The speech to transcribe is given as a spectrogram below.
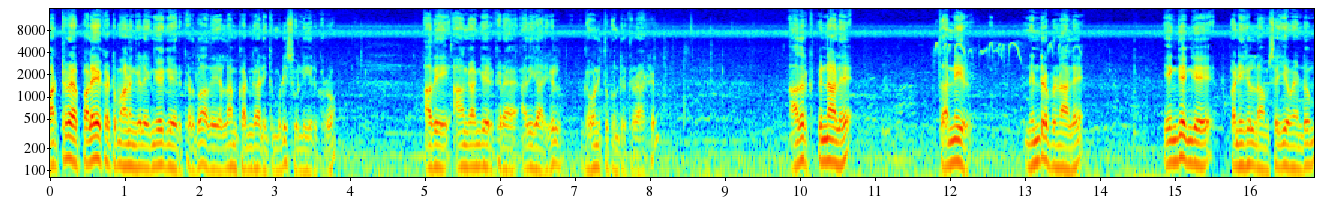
மற்ற பழைய கட்டுமானங்கள் எங்கெங்கே இருக்கிறதோ அதையெல்லாம் கண்காணிக்கும்படி சொல்லியிருக்கிறோம். அதை ஆங்காங்கே இருக்கிற அதிகாரிகள் கவனித்து கொண்டிருக்கிறார்கள். அதற்கு பின்னாலே தண்ணீர் நின்ற பின்னாலே எங்கெங்கே பணிகள் நாம் செய்ய வேண்டும்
